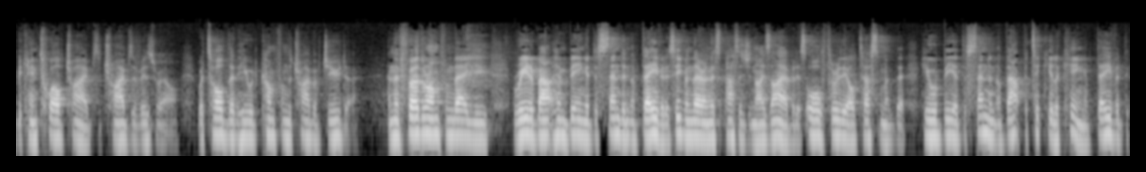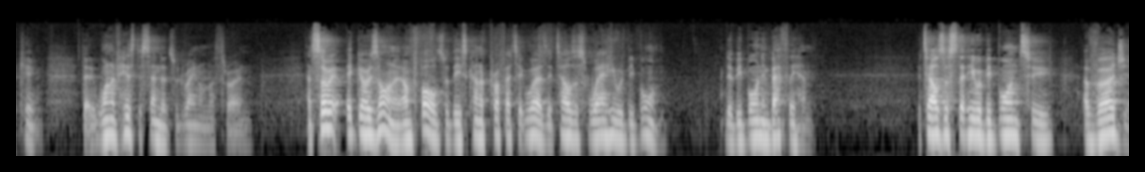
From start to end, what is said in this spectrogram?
became 12 tribes, the tribes of Israel. We're told that he would come from the tribe of Judah. And then further on from there, you read about him being a descendant of David. It's even there in this passage in Isaiah, but it's all through the Old Testament that he would be a descendant of that particular king, of David the king, that one of his descendants would reign on the throne. And so it, it goes on, it unfolds with these kind of prophetic words. It tells us where he would be born. He would be born in Bethlehem. It tells us that he would be born to a virgin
